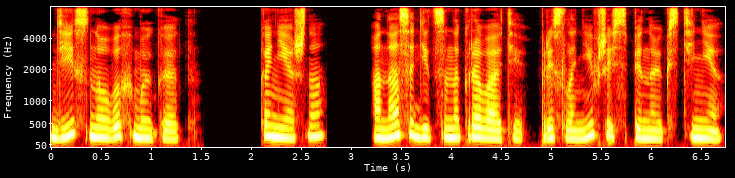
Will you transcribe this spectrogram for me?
Ди снова хмыкает. Конечно. Она садится на кровати, прислонившись спиной к стене.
